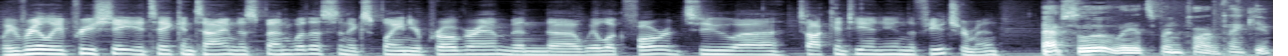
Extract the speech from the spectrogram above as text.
We really appreciate you taking time to spend with us and explain your program, and uh, we look forward to uh, talking to you in the future, man. Absolutely. It's been fun. Thank you.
